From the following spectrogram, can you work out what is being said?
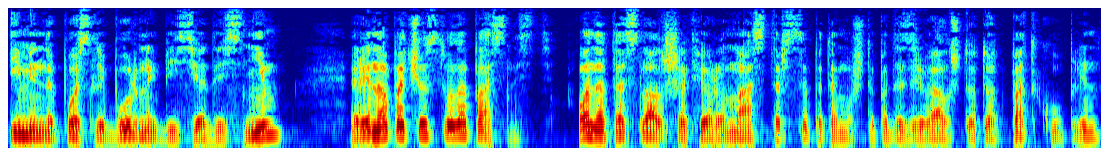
именно после бурной беседы с ним Рено почувствовал опасность. Он отослал шофера Мастерса, потому что подозревал, что тот подкуплен,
